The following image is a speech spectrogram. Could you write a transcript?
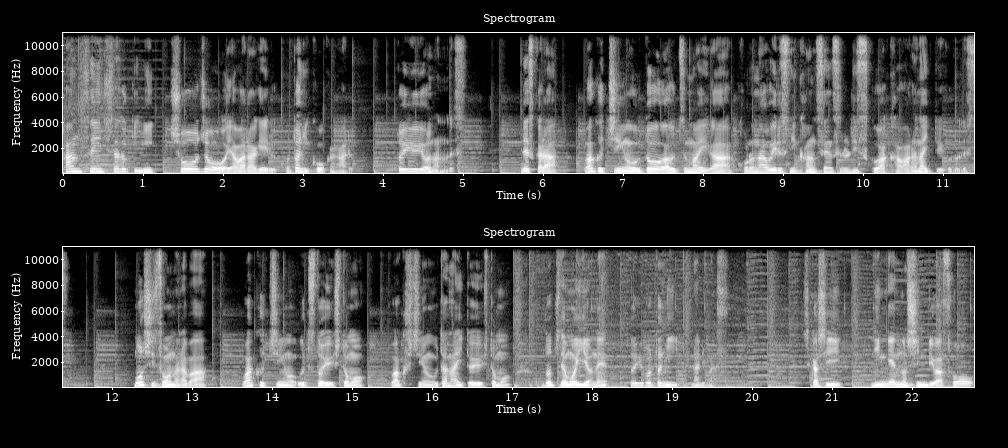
感染した時に症状を和らげることに効果があるというようなのです。ですから、ワクチンを打とうが打つまいがコロナウイルスに感染するリスクは変わらないということです。もしそうならば、ワクチンを打つという人も、ワクチンを打たないという人も、どっちでもいいよね、ということになります。しかし、人間の心理はそう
